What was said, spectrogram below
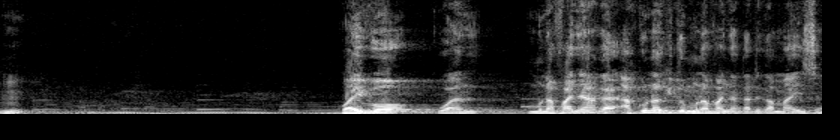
Hmm? Kwa hivyo mnafanyaga, hakuna kitu mnafanya katika maisha,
